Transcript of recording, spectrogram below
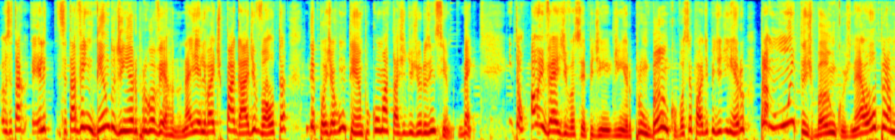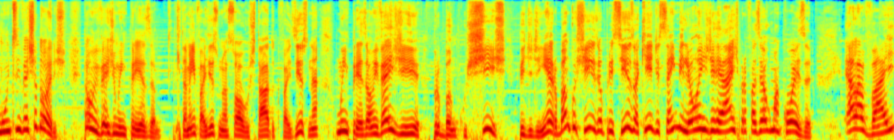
você está ele, você tá vendendo dinheiro para o governo, né? E ele vai te pagar de volta depois de algum tempo com uma taxa de juros em cima. Bem, então, ao invés de você pedir dinheiro para um banco, você pode pedir dinheiro para muitos bancos, né? Ou para muitos investidores. Então, ao invés de uma empresa que também faz isso, não é só o Estado que faz isso, né? Uma empresa, ao invés de ir para o banco X pedir dinheiro, banco X, eu preciso aqui de 100 milhões de reais para fazer alguma coisa. Ela vai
